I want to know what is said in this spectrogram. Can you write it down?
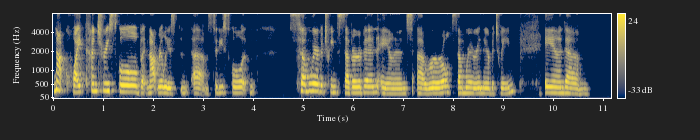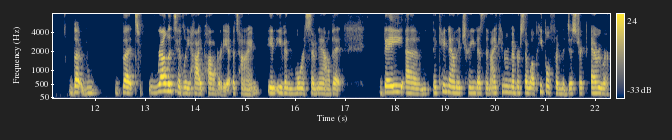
not quite country school, but not really a um, city school, somewhere between suburban and uh, rural, somewhere in there between. And, um, but, but relatively high poverty at the time, and even more so now. But they um, they came down, they trained us, and I can remember so well people from the district everywhere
